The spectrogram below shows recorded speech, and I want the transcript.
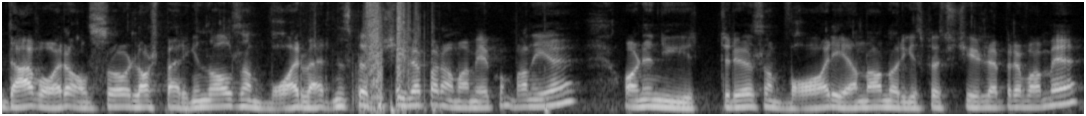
Der var det altså Lars Bergendal, som var verdens beste skiløper. Han var med i kompaniet. Arne Nytrø, som var en av Norges beste skiløpere, var med.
